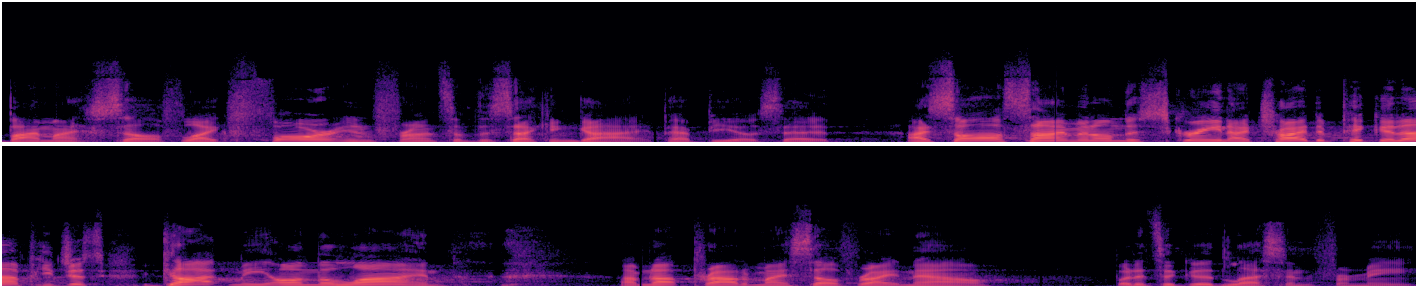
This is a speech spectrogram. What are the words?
by myself, like far in front of the second guy, Pepiot said. I saw Simon on the screen. I tried to pick it up. He just got me on the line. I'm not proud of myself right now, but it's a good lesson for me.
